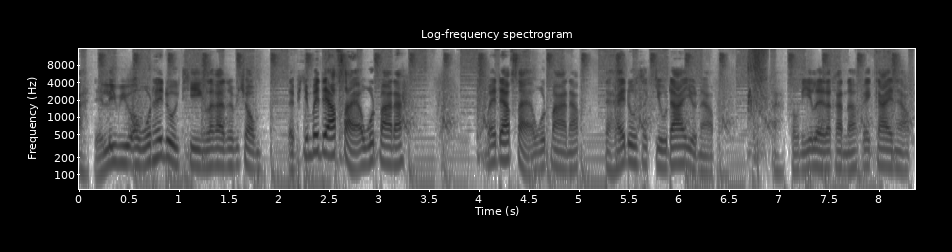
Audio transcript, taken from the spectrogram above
อะเดี๋ยวรีวิวอาวุธให้ดูอีกทีแล้วกันท่านผู้ชม แต่พี่ไม่ได้อัพสายอาวุธมานะ ไม่ได้อัพสายอาวุธมานะครับแต่ให้ดูสกิลได้อยู่นะครับอะตรงนี้เลยแล้วกันเนาะใกล้ๆนะครับ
